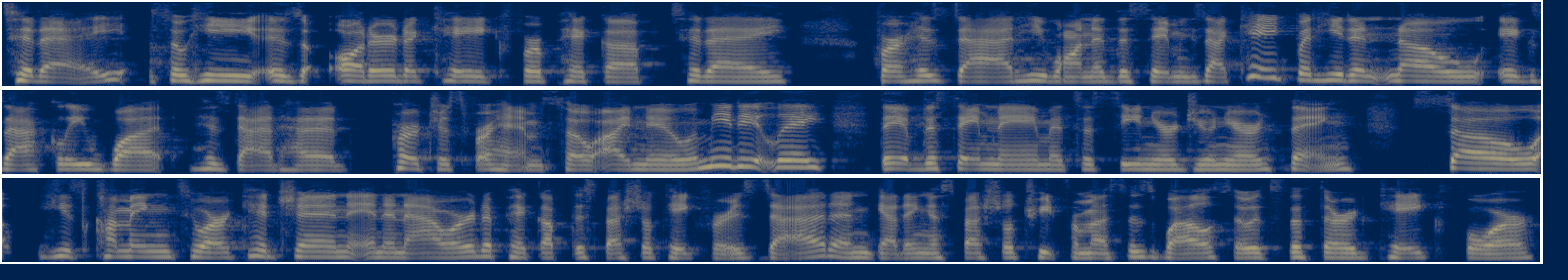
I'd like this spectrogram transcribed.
today. So he is ordered a cake for pickup today for his dad. He wanted the same exact cake, but he didn't know exactly what his dad had purchase for him. So I knew immediately they have the same name. It's a senior junior thing. So he's coming to our kitchen in an hour to pick up the special cake for his dad and getting a special treat from us as well. So it's the third cake for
